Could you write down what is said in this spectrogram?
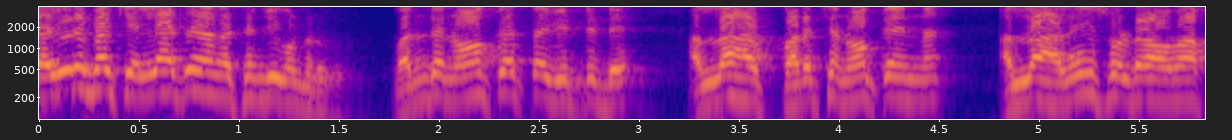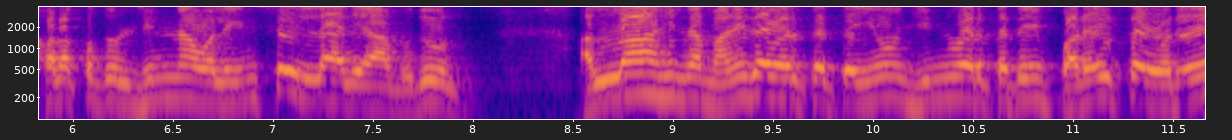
தவிர பாக்கி எல்லாத்தையும் நாங்க செஞ்சு கொண்டிருக்கோம். வந்த நோக்கத்தை விட்டுட்டு அல்லாஹ் படைச்ச நோக்கம் என்ன? அல்லாஹ் அதையும் சொல்றான் ஹலக்கத்துல் ஜின்ன வலி இன்ச இல்லா லியாபுதூன். அல்லாஹ் இந்த மனித வர்க்கத்தையும் ஜின் வர்க்கத்தையும் படைத்த ஒரே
